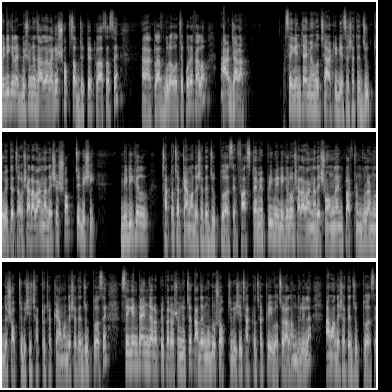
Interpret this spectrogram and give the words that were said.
medical অ্যাডমিশনে যা যা লাগে সব সাবজেক্টের ক্লাস আছে। ক্লাসগুলো হচ্ছে করে ফেলো। আর যারা সেকেন্ড টাইমে হচ্ছে আরটিডিএস এর সাথে যুক্ত হইতে চাও। সারা বাংলাদেশের সবচেয়ে বেশি মেডিকেল ছাত্রছাত্রী আমাদের সাথে যুক্ত আছে। ফার্স্ট টাইমে প্রি মেডিকেলও সারা বাংলাদেশে অনলাইন প্ল্যাটফর্মগুলোর মধ্যে সবচেয়ে বেশি ছাত্রছাত্রী আমাদের সাথে যুক্ত আছে। সেকেন্ড টাইম যারা প্রিপারেশন নিচ্ছে, তাদের মধ্যেও সবচেয়ে বেশি ছাত্রছাত্রী এই বছর আলহামদুলিল্লাহ আমাদের সাথে যুক্ত আছে।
